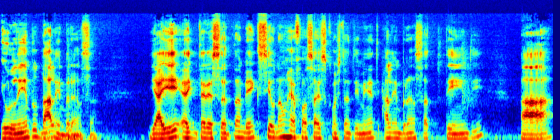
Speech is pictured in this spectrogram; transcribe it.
eu lembro da lembrança. E aí é interessante também que, se eu não reforçar isso constantemente, a lembrança tende a,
